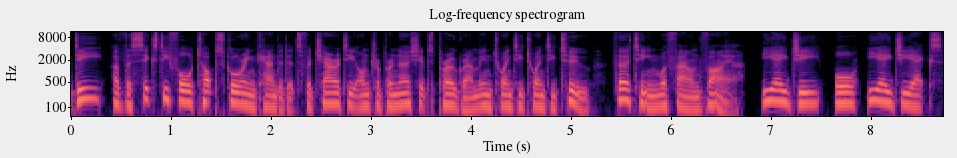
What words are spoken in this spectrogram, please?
D. Of the 64 top scoring candidates for Charity Entrepreneurships Program in 2022, 13 were found via EAG, or EAGX,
